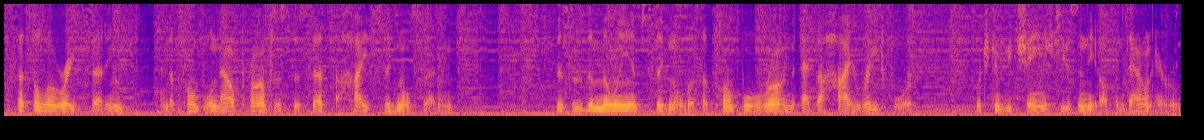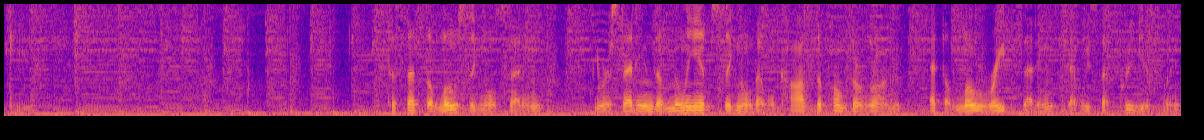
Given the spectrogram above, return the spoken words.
Set the low rate setting, and the pump will now prompt us to set the high signal setting. This is the milliamp signal that the pump will run at the high rate for, which can be changed using the up and down arrow keys. To set the low signal setting, you are setting the milliamp signal that will cause the pump to run at the low rate setting that we set previously.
